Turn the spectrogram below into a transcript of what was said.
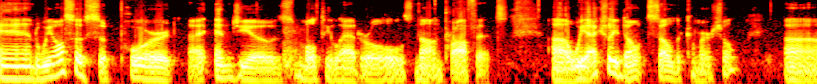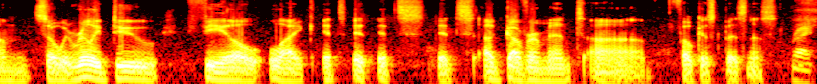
and we also support uh, NGOs, multilaterals, nonprofits. Uh, we actually don't sell to commercial, um, so we really do feel like it's it, it's it's a government uh, focused business. Right.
